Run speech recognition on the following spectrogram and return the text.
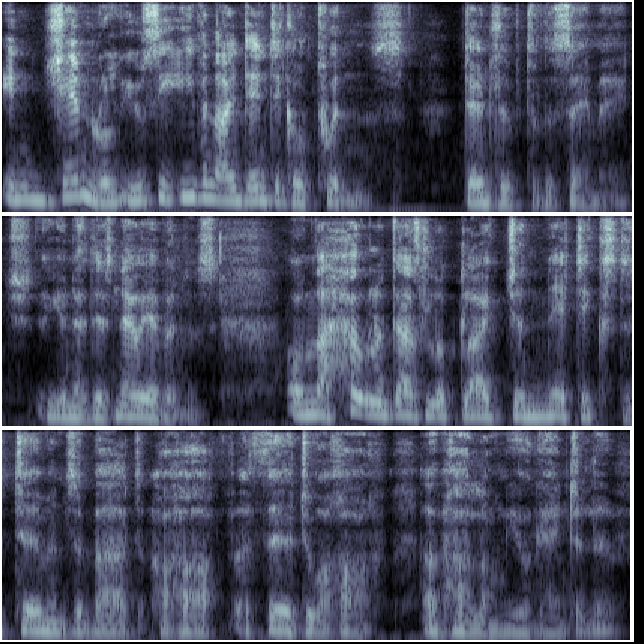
in general, you see, even identical twins don't live to the same age. You know, there's no evidence. On the whole, it does look like genetics determines about a half, a third to a half of how long you're going to live.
